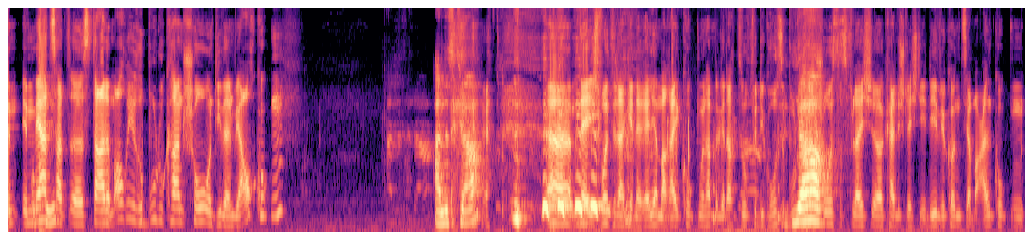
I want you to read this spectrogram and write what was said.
im, im März hat äh, Stardom auch ihre Budokan-Show und die werden wir auch gucken. Alles klar? ähm, nee, ich wollte da generell ja mal reingucken und habe mir gedacht, so für die große Ja. Budokan-Show ist das vielleicht äh, keine schlechte Idee. Wir können uns ja mal angucken.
